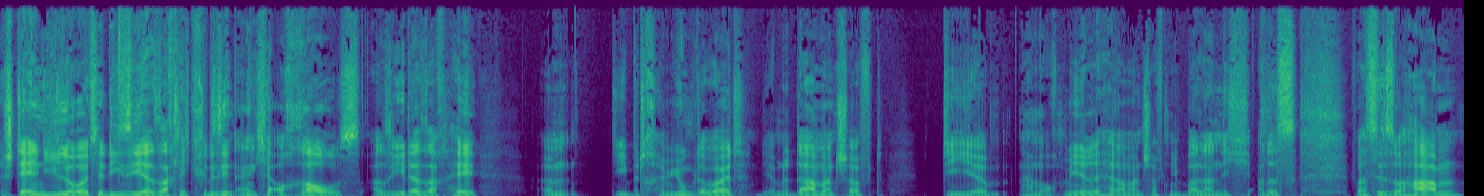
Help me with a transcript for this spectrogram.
stellen die Leute, die sie ja sachlich kritisieren, eigentlich ja auch raus. Also, jeder sagt, hey, ähm, die betreiben Jugendarbeit, die haben eine Darmannschaft, die äh, haben auch mehrere Herrenmannschaften, die ballern nicht alles, was sie so haben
